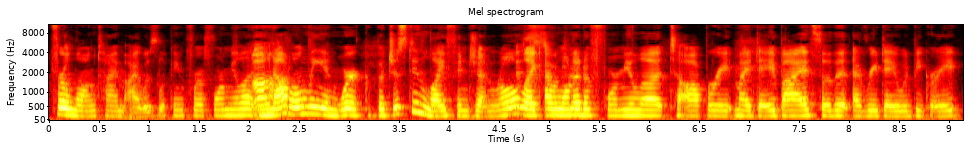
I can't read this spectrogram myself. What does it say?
for a long time I was looking for a formula, Ugh. not only in work, but just in life in general. It's like I so wanted true. a formula to operate my day by so that every day would be great.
